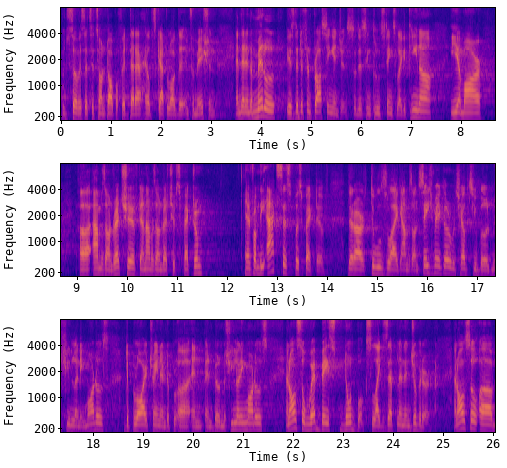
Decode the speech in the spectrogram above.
which service that sits on top of it that helps catalog the information. And then in the middle is the different processing engines. So this includes things like Athena, EMR, uh, Amazon Redshift, and Amazon Redshift Spectrum. And from the access perspective, there are tools like Amazon SageMaker, which helps you build machine learning models, deploy, train, and, uh, and, and build machine learning models, and also web-based notebooks like Zeppelin and Jupyter. And also, uh,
